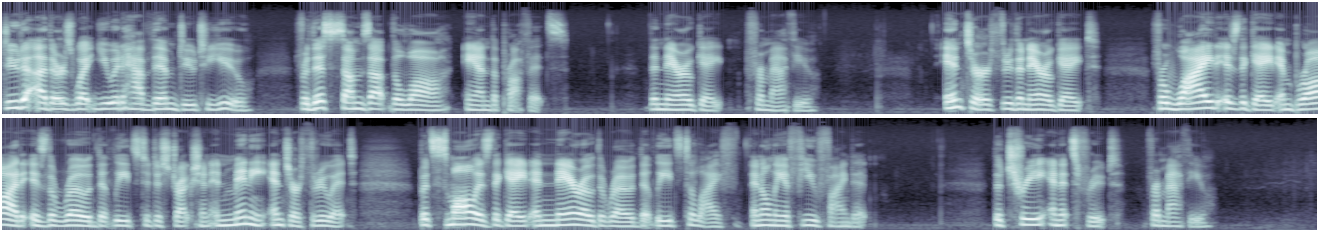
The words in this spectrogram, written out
do to others what you would have them do to you, for this sums up the law and the prophets the narrow gate from Matthew. Enter through the narrow gate. For wide is the gate and broad is the road that leads to destruction, and many enter through it. But small is the gate and narrow the road that leads to life, and only a few find it. The tree and its fruit from Matthew.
